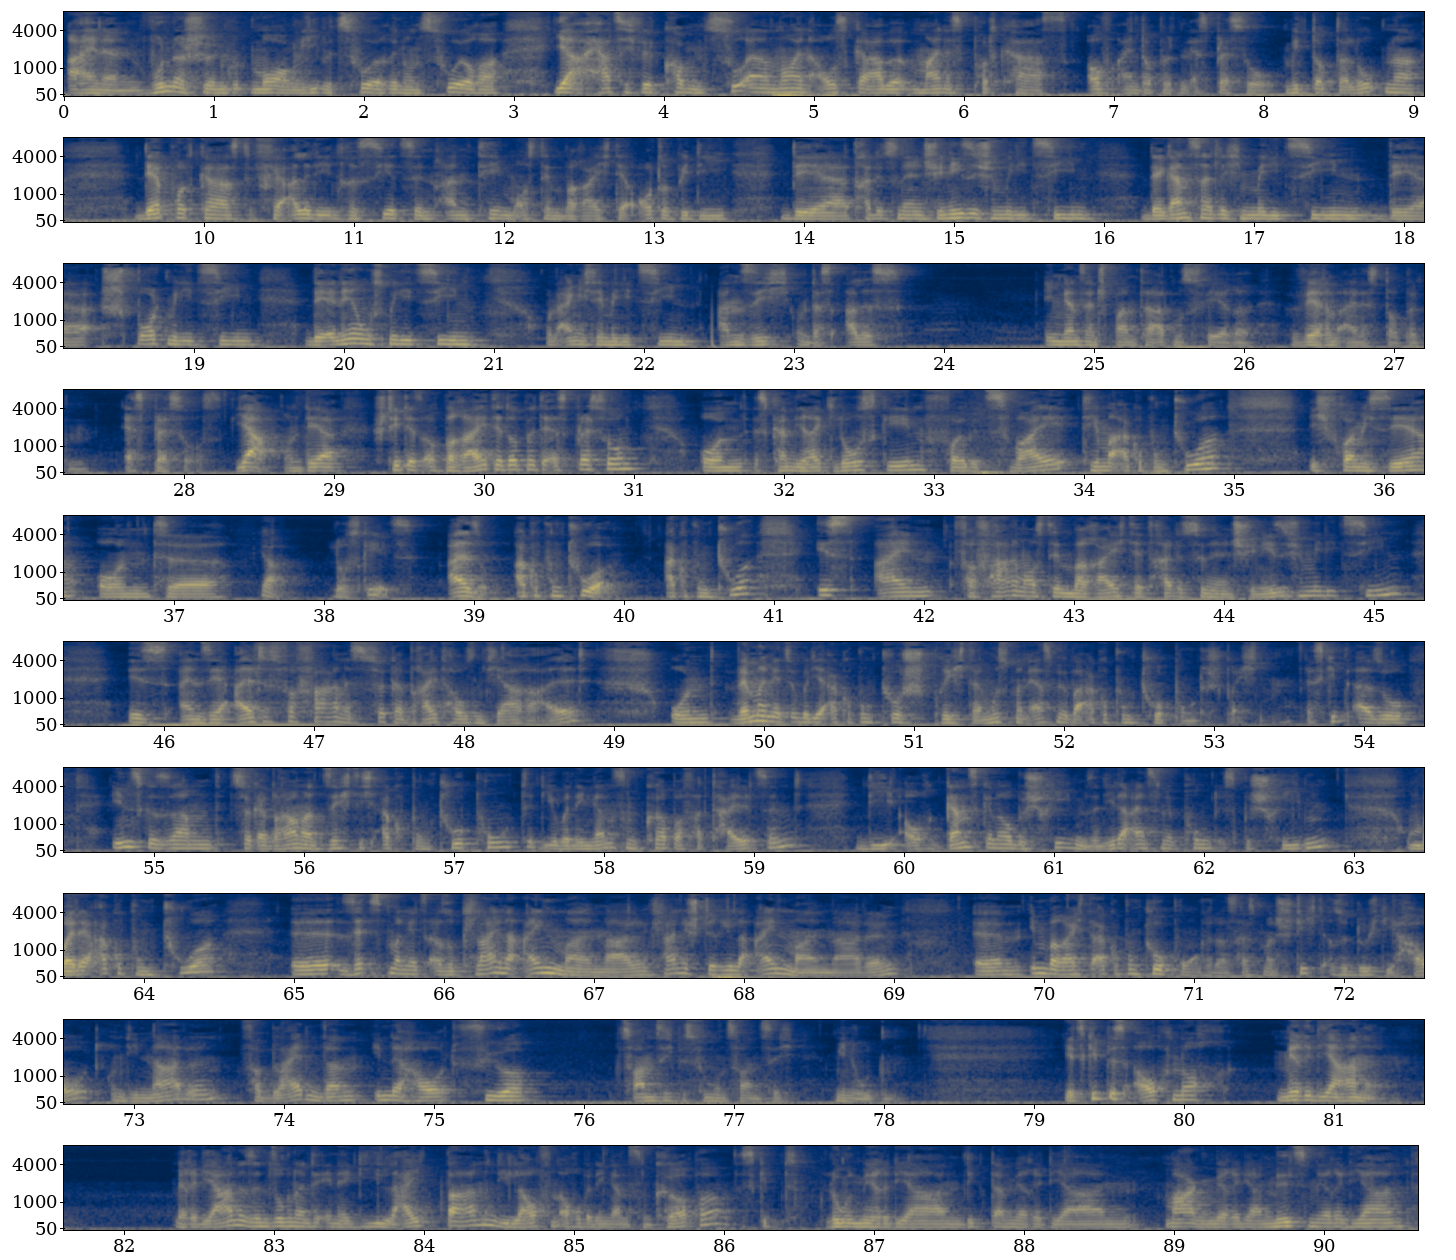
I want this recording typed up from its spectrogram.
Einen wunderschönen guten Morgen, liebe Zuhörerinnen und Zuhörer. Ja, herzlich willkommen zu einer neuen Ausgabe meines Podcasts auf einen doppelten Espresso mit Dr. Lobner. Der Podcast für alle, die interessiert sind an Themen aus dem Bereich der Orthopädie, der traditionellen chinesischen Medizin, der ganzheitlichen Medizin, der Sportmedizin, der Ernährungsmedizin und eigentlich der Medizin an sich und das alles in ganz entspannter Atmosphäre während eines doppelten Espressos. Ja, und der steht jetzt auch bereit, der doppelte Espresso. Und es kann direkt losgehen. Folge 2, Thema Akupunktur. Ich freue mich sehr und äh, ja, los geht's. Also, Akupunktur. Akupunktur ist ein Verfahren aus dem Bereich der traditionellen chinesischen Medizin ist ein sehr altes Verfahren, ist ca. 3000 Jahre alt. Und wenn man jetzt über die Akupunktur spricht, dann muss man erstmal über Akupunkturpunkte sprechen. Es gibt also insgesamt ca. 360 Akupunkturpunkte, die über den ganzen Körper verteilt sind, die auch ganz genau beschrieben sind. Jeder einzelne Punkt ist beschrieben. Und bei der Akupunktur äh, setzt man jetzt also kleine Einmalnadeln, kleine sterile Einmalnadeln ähm, im Bereich der Akupunkturpunkte. Das heißt, man sticht also durch die Haut und die Nadeln verbleiben dann in der Haut für 20 bis 25 Minuten. Jetzt gibt es auch noch Meridiane. Meridiane sind sogenannte Energieleitbahnen, die laufen auch über den ganzen Körper. Es gibt Lungenmeridian, Dickdarmmeridian, Magenmeridian, Milzmeridian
